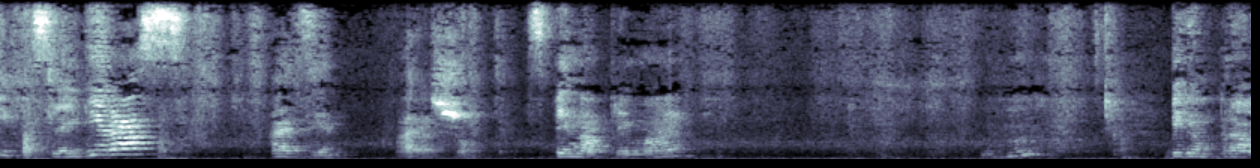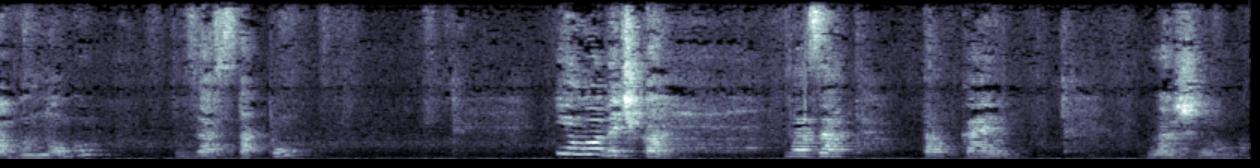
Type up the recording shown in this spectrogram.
И последний раз. Один. Хорошо. Спина прямая. Угу. Берем правую ногу за стопу. И лодочка назад толкаем нашу ногу.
